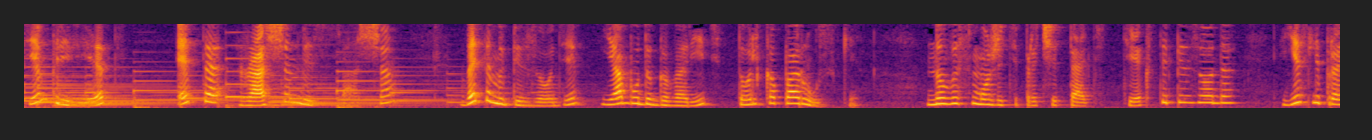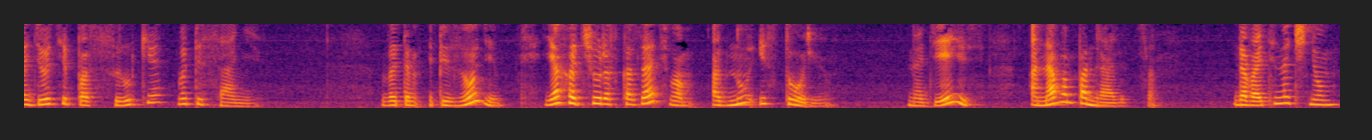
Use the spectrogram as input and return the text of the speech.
Всем привет! Это Russian with Sasha. В этом эпизоде я буду говорить только по-русски, но вы сможете прочитать текст эпизода, если пройдете по ссылке в описании. В этом эпизоде я хочу рассказать вам одну историю. Надеюсь, она вам понравится. Давайте начнем.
